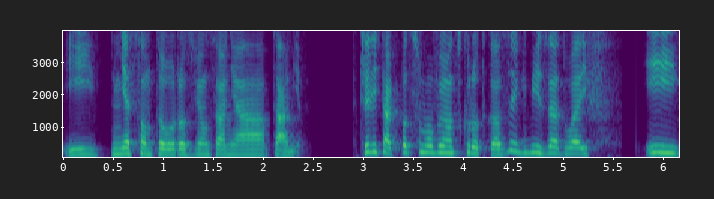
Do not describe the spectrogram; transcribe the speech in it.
i nie są to rozwiązania tanie. Czyli tak, podsumowując krótko, Zigbee, Z-Wave i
